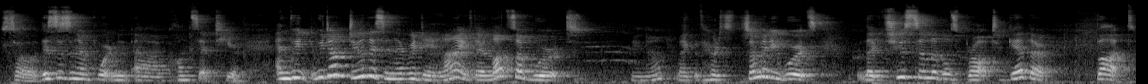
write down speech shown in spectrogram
So this is an important uh, concept here. And we, we don't do this in everyday life. There are lots of words, you know, like there's so many words, like two syllables brought together, but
